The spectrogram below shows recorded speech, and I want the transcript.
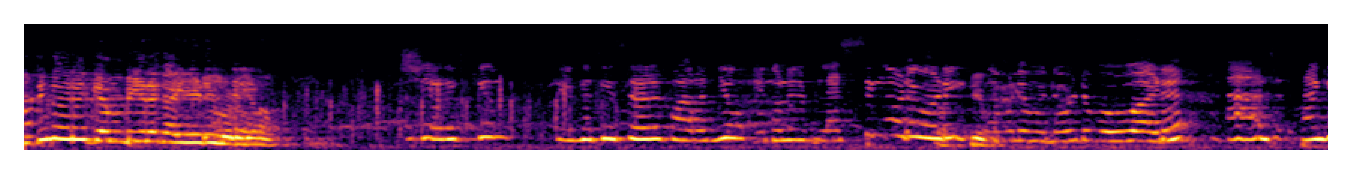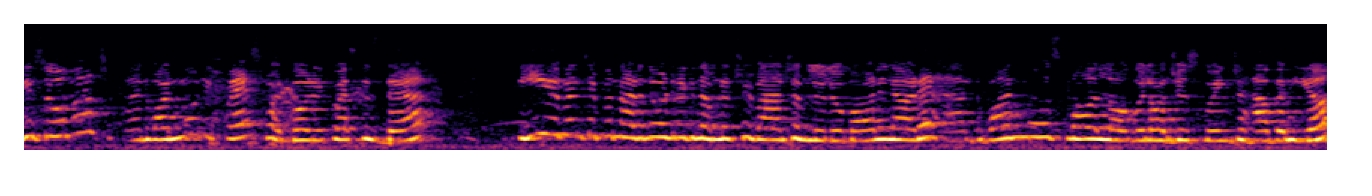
ഇതിനൊരു ഗംഭീര കൈയടി കൊടുക്കണം. ശരിക്കും ഫേമസി സർ പറഞ്ഞു എന്നുള്ളൊരു ബ്ലെസ്സിങ്ങോട് കൂടി നമ്മൾ മുന്നോട്ട് പോവുകയാണ്. And thank you so much and one more request one more request is there ഈ ഇവന്റ് ഇപ്പൊ നടന്നുകൊണ്ടിരിക്കുന്ന നമ്മുടെ ട്രിവാൻഡ്രം ലുലു മോളിലാണ് and one more small logo launch is going to happen here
